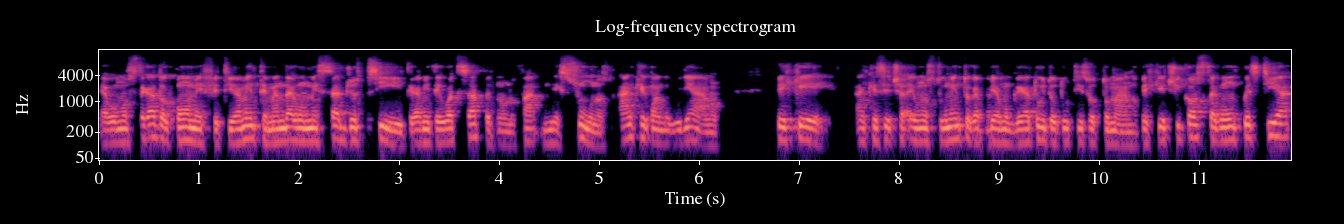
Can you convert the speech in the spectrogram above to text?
e avevo mostrato come effettivamente mandare un messaggio sì tramite WhatsApp non lo fa nessuno, anche quando guidiamo, perché anche se è uno strumento che abbiamo gratuito tutti sotto mano, perché ci costa comunque sia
